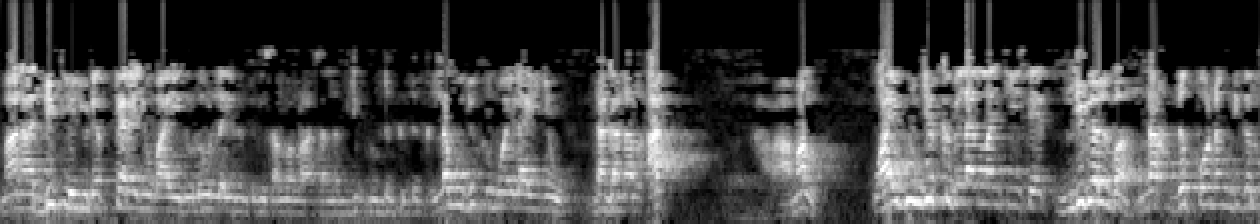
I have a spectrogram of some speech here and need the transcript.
Maanaa digle ñu def tere ñu bàyyi du loolu la yonente bi sallallahu alayhi wa sallam jublu dëgg dëgg la mu jublu mooy lay ñëw daganal ak xaraamal. Waaye bu njëkk bi lan lañ ciy seet? Ndigal ba. Ndax dëppoo nag ndigalu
